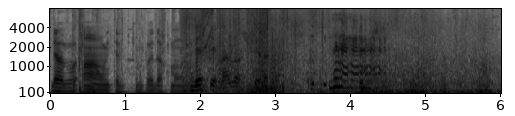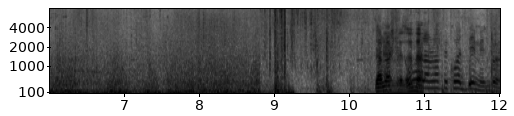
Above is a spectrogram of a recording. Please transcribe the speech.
Da, vă... A, uite, văd acum un... De ce? L-am luat și de la. Dar l-am văzut, da. L-am luat pe cod damage, bă.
